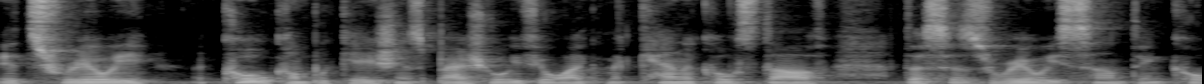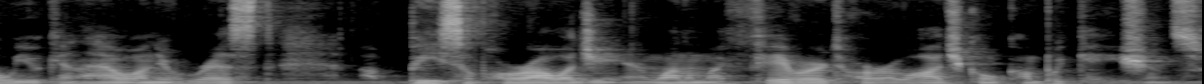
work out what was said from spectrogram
it's really cool complication, especially if you like mechanical stuff. This is really something cool you can have on your wrist, a piece of horology and one of my favorite horological complications.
